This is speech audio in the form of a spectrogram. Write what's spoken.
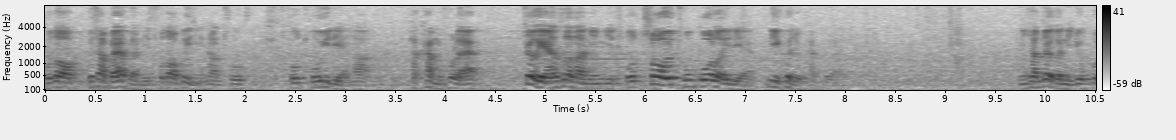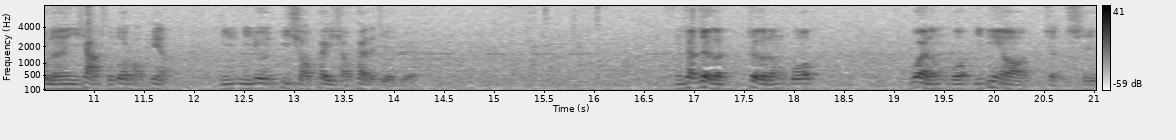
涂到不像白粉，你涂到背景上涂涂涂一点啊，它看不出来。这个颜色呢，你你涂稍微涂过了一点，立刻就看出来了。你像这个你就不能一下涂多少片了，你你就一小块一小块的解决。你像这个这个轮廓，外轮廓一定要整齐。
